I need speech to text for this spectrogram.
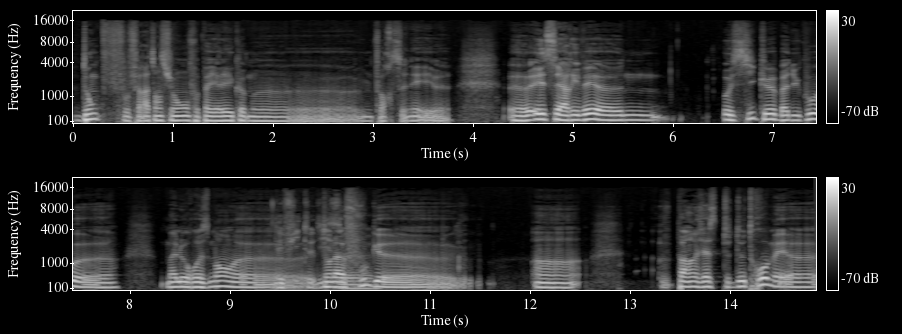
donc faut faire attention faut pas y aller comme une forcenée et c'est arrivé aussi que bah du coup euh, malheureusement euh, dans la disent, euh, fougue euh, un pas un geste de trop, mais euh,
